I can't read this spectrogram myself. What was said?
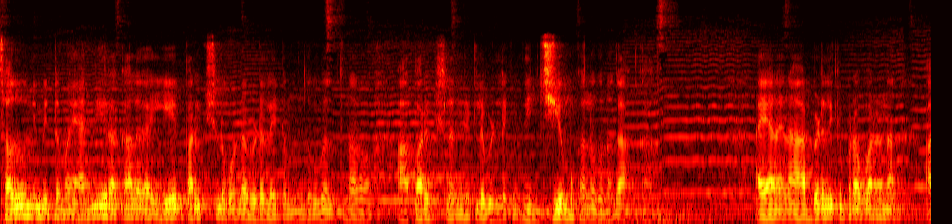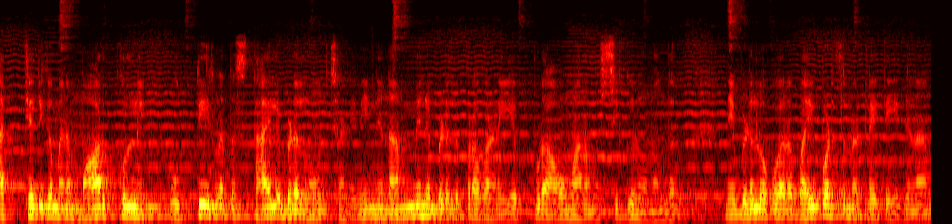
చదువు నిమిత్తమై అన్ని రకాలుగా ఏ పరీక్షలు గుండా బిడ్డలైతే ముందుకు వెళ్తున్నారో ఆ పరీక్షలన్నింటిలో బిడ్డలకి విజయం కలుగునగాక అయ్యానైనా ఆ బిడ్డలకి ప్రభావైన అత్యధికమైన మార్కుల్ని ఉత్తీర్ణత స్థాయిలో బిడ్డలను ఉంచండి. నిన్ను నమ్మిన బిడ్డల ప్రవరణ ఎప్పుడు అవమానము సిగ్గును నొందరు. నీ బిడ్డలు ఒకవేళ భయపడుతున్నట్లయితే ఇది నాన్న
